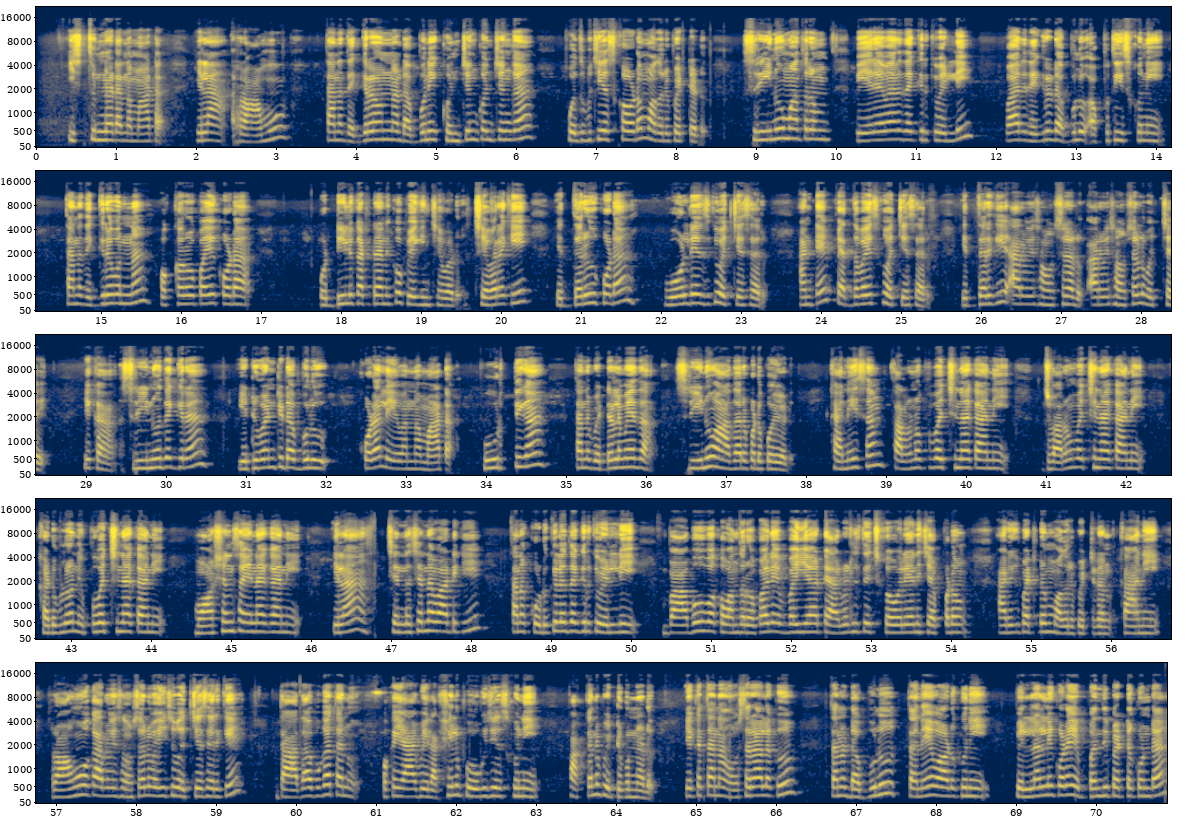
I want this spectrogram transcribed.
ఇస్తున్నాడన్నమాట. ఇలా రాము తన దగ్గర ఉన్న డబ్బుని కొంచెం కొంచెంగా పొదుపు చేసుకోవడం మొదలుపెట్టాడు. శ్రీను మాత్రం వేరే వారి దగ్గరికి వెళ్ళి వారి దగ్గర డబ్బులు అప్పు తీసుకుని తన దగ్గర ఉన్న ఒక్క రూపాయి కూడా వడ్డీలు కట్టడానికి ఉపయోగించేవాడు. చివరికి ఇద్దరూ కూడా ఓల్డ్ ఏజ్కి వచ్చేసారు అంటే పెద్ద వయసుకు వచ్చేసారు ఇద్దరికి అరవై సంవత్సరాలు అరవై సంవత్సరాలు వచ్చాయి. ఇక శ్రీను దగ్గర ఎటువంటి డబ్బులు కూడా లేవన్నమాట. పూర్తిగా తన బిడ్డల మీద శ్రీను ఆధారపడిపోయాడు. కనీసం తలనొప్పి వచ్చినా కానీ జ్వరం వచ్చినా కానీ కడుపులో నొప్పి వచ్చినా కానీ మోషన్స్ అయినా కానీ ఇలా చిన్న చిన్న వాటికి తన కొడుకుల దగ్గరికి వెళ్ళి బాబు ఒక వంద రూపాయలు ఇవ్వయ్యా ట్యాబ్లెట్లు తెచ్చుకోవాలి అని చెప్పడం అడిగి పెట్టడం మొదలుపెట్టడం కానీ రాము ఒక అరవై సంవత్సరాల వయసు వచ్చేసరికి దాదాపుగా తను ఒక యాభై లక్షలు పోగు చేసుకుని పక్కన పెట్టుకున్నాడు. ఇక తన అవసరాలకు తన డబ్బులు తనే వాడుకుని పిల్లల్ని కూడా ఇబ్బంది పెట్టకుండా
